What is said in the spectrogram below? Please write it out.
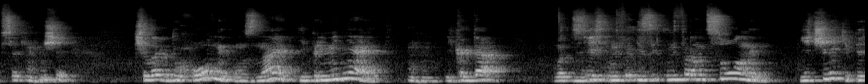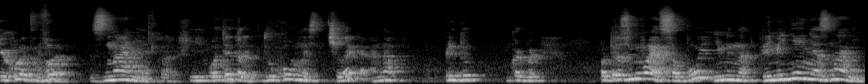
всяких Мгм. вещей. Человек духовный, он знает и применяет. Мгм. И когда вот здесь инфо- из информационной ячейки переходит в знание, Хорошо. и вот эта духовность человека, она преду- ну, как бы подразумевает собой именно применение знаний.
